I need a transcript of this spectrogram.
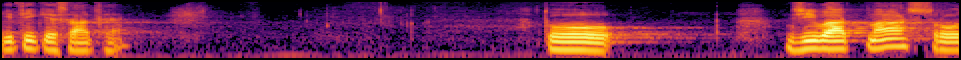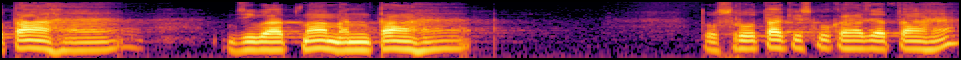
इति के साथ है। तो जीवात्मा श्रोता है, जीवात्मा मनता है तो श्रोता किसको कहा जाता है?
